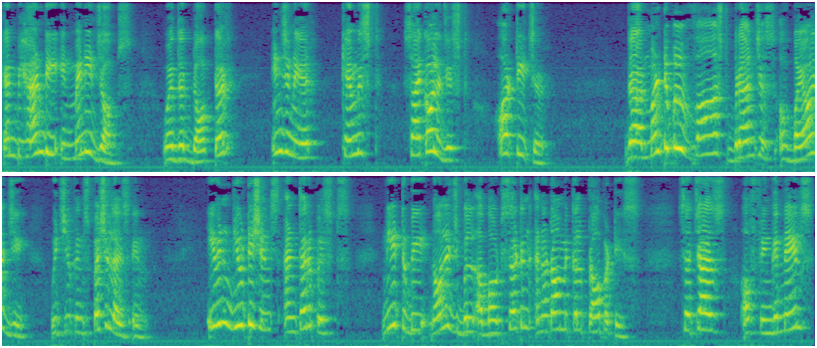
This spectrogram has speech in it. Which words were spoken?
can be handy in many jobs, whether doctor, engineer, chemist, psychologist, or teacher. There are multiple vast branches of biology which you can specialize in. Even beauticians and therapists need to be knowledgeable about certain anatomical properties, such as of fingernails,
